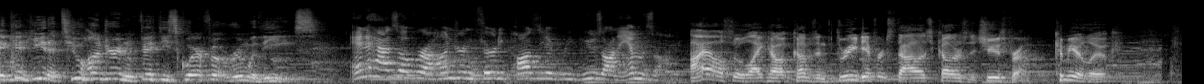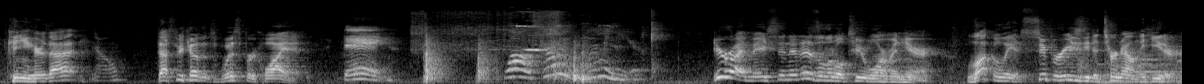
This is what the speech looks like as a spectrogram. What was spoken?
It can heat a 250 square foot room with ease. And it has over 130 positive reviews on Amazon. I also like how it comes in three different stylish colors to choose from. Come here, Luke. Can you hear that? No. That's because it's whisper quiet. Dang. Wow, it's really warm in here. You're right, Mason. It is a little too warm in here. Luckily, it's super easy to turn down the heater.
